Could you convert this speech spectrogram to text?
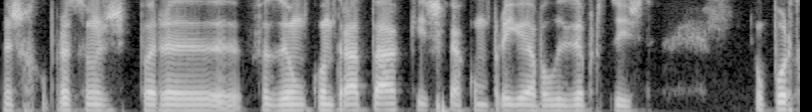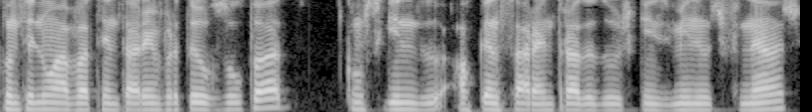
nas recuperações para fazer um contra-ataque e chegar com perigo à baliza portista. O Porto continuava a tentar inverter o resultado, conseguindo alcançar a entrada dos 15 minutos finais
